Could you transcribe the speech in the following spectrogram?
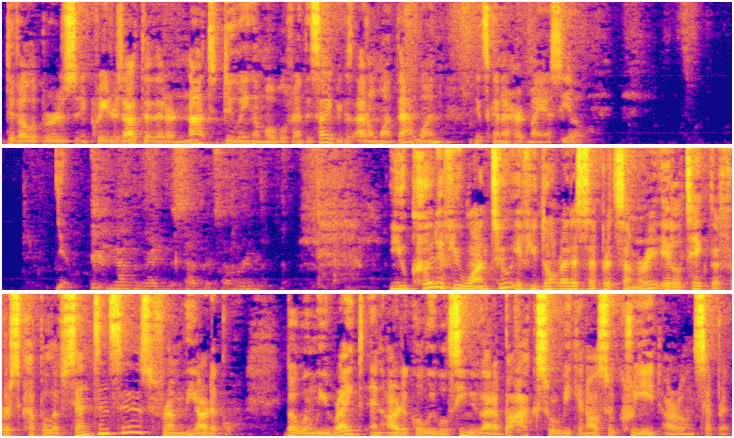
developers and creators out there that are not doing a mobile friendly site because I don't want that one. It's going to hurt my E SEO. You have to write the separate summary. You could if you want to. If you don't write a separate summary, it'll take the first couple of sentences from the article. But when we write an article, we will see we've got a box where we can also create our own separate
